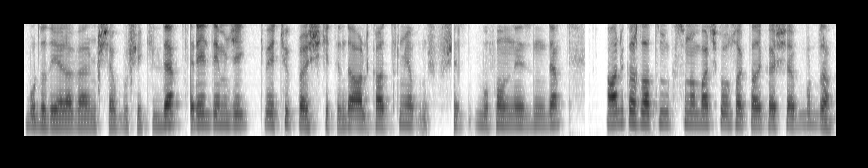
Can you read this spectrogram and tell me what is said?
Burada da yer vermişler bu şekilde. Erel Demircilik ve Tüpraş şirketlerinde ağırlık arttırma yapmış bu, bu fon nezdinde. Ağırlık azaltımı kısmına başka olsak da arkadaşlar burada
